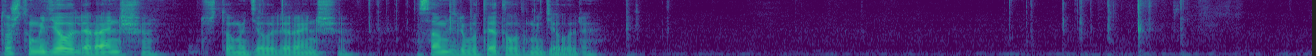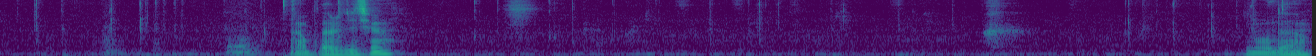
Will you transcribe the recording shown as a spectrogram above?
То, что мы делали раньше. Что мы делали раньше? На самом деле вот это вот мы делали. А, подождите. Ну да.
